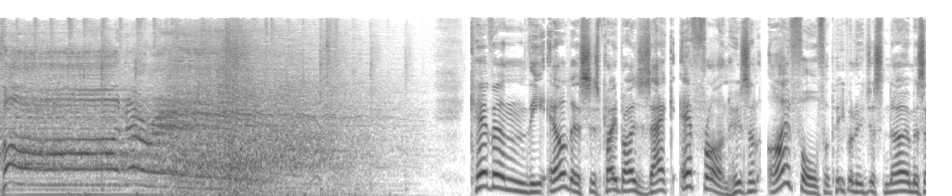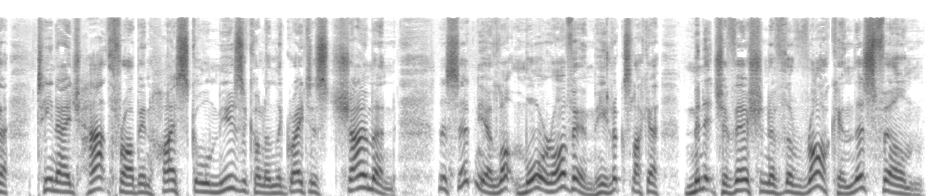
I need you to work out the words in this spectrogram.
Von Erich. Kevin, the eldest, is played by Zac Efron, who's an eyeful for people who just know him as a teenage heartthrob in High School Musical and The Greatest Showman. There's certainly a lot more of him. He looks like a miniature version of The Rock in this film.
